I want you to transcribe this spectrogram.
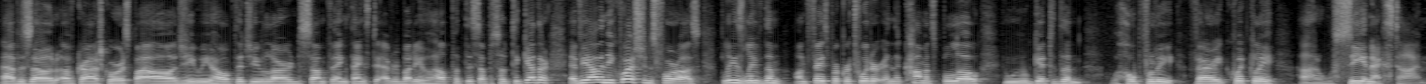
episode of Crash Course Biology. We hope that you learned something. Thanks to everybody who helped put this episode together. If you have any questions for us, please leave them on Facebook or Twitter in the comments below, and we will get to them hopefully very quickly. Uh, we'll see you next time.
